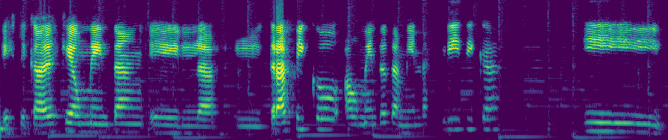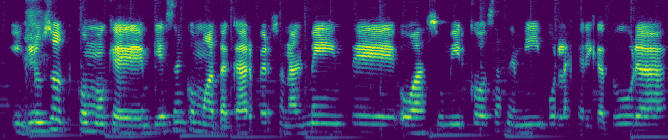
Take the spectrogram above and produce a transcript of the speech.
este, cada vez que aumentan el, el, tráfico, aumenta también las críticas y incluso como que empiezan como a atacar personalmente o a asumir cosas de mí por las caricaturas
